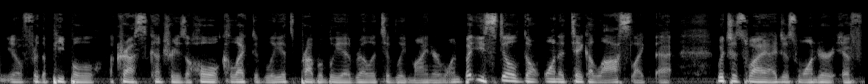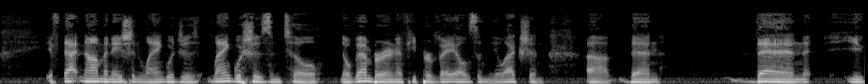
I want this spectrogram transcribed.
you know, for the people across the country as a whole, collectively, it's probably a relatively minor one. But you still don't want to take a loss like that, which is why I just wonder if if that nomination languages languishes until November, and if he prevails in the election, uh, then then you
